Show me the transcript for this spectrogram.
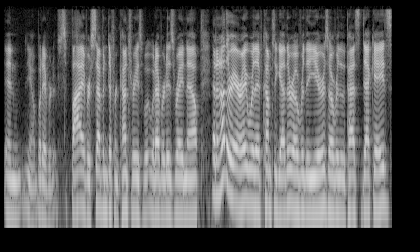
in you know whatever five or seven different countries, whatever it is right now. And another area where they've come together over the years, over the past decades,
